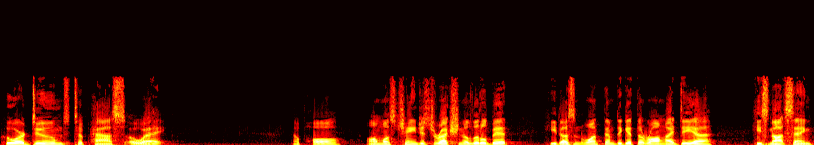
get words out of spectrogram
who are doomed to pass away. Now, Paul almost changes direction a little bit. He doesn't want them to get the wrong idea. He's not saying,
